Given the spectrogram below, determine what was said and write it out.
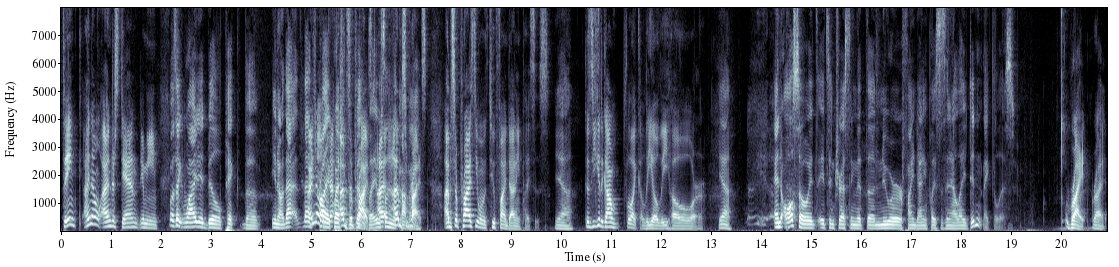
think I know I understand. I mean, well it's like why did Bill pick the you know that that's know probably a question I'm for Bill but it was something I, that am caught my eye. surprised. I'm surprised he went with two fine dining places yeah because he could have gone for like a Leo Liho or Yeah. And also, it, it's interesting that the newer fine dining places in LA didn't make the list. right, right.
